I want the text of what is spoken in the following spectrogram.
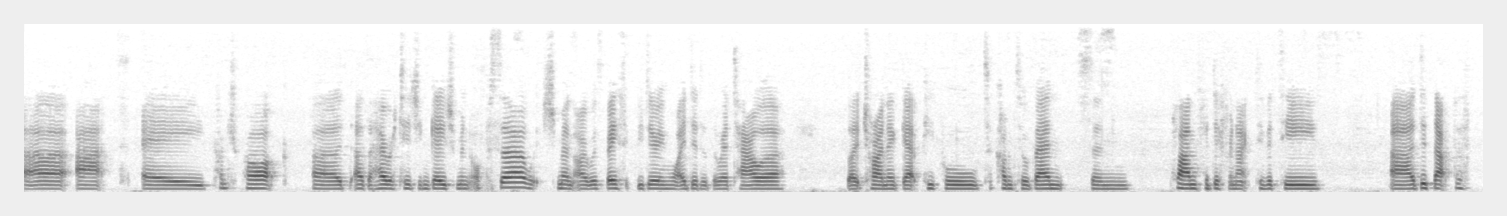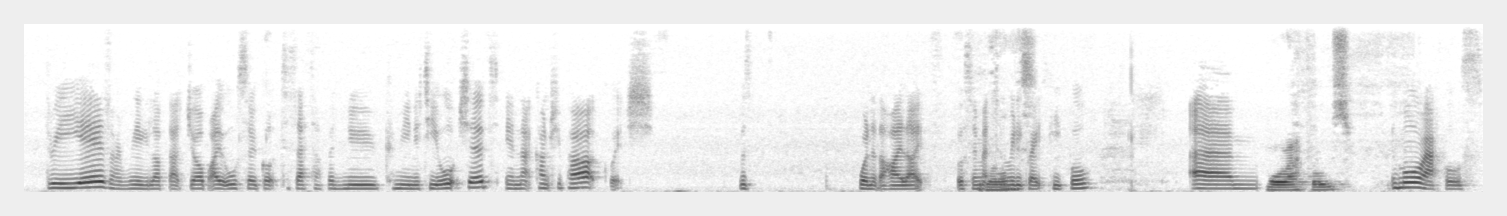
uh, at a country park uh, as a heritage engagement officer, which meant I was basically doing what I did at the Red Tower like trying to get people to come to events and plan for different activities. Uh, I did that for three years. I really loved that job. I also got to set up a new community orchard in that country park, which was one of the highlights. Also met some really great people. Um, more apples. More apples.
